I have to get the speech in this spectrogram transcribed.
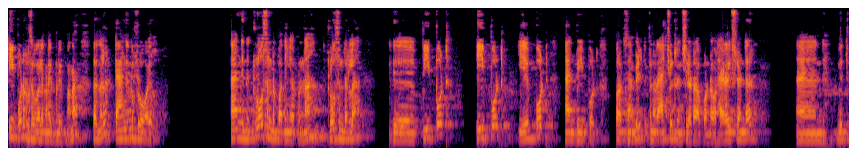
டீ போட்டு ரிசர்வாயர் கனெக்ட் பண்ணியிருப்பாங்க. அதனால டேங்குக்கு ஃப்ளோ ஆயிரும். அண்ட் இந்த க்ளோஸ் சென்டர் பார்த்தீங்க அப்படின்னா க்ளோஸ் சென்டரில் இது P port T port A port and B port. For example இப்போ நான் ஆக்சுவேட்டர் இன்சுலேட்டர் பண்ணுறேன் ஒரு hydraulic cylinder and with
